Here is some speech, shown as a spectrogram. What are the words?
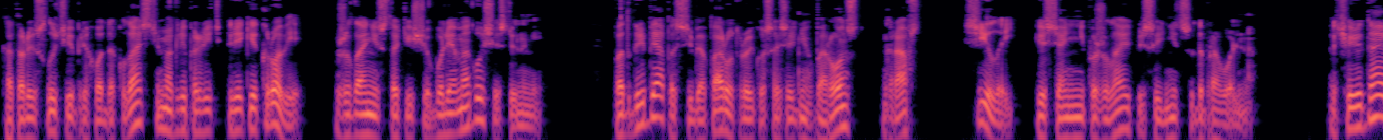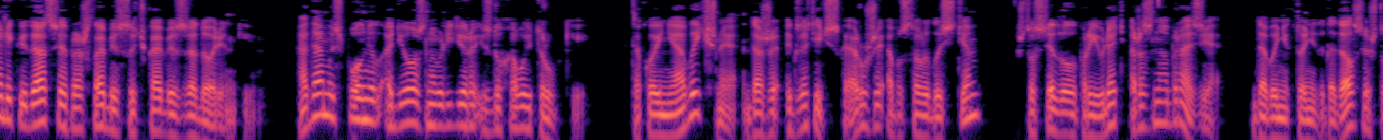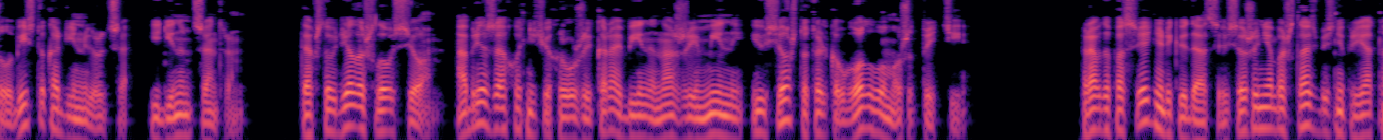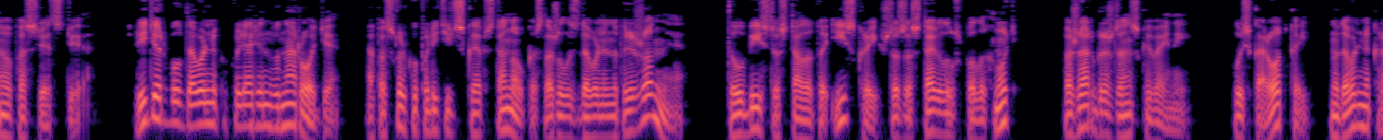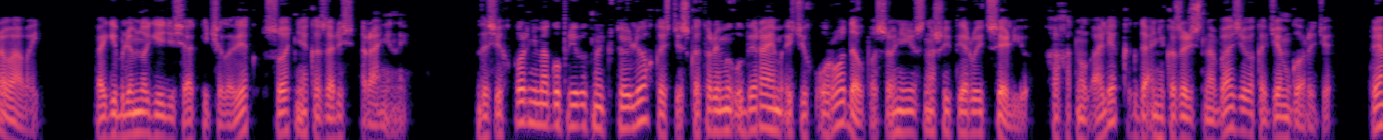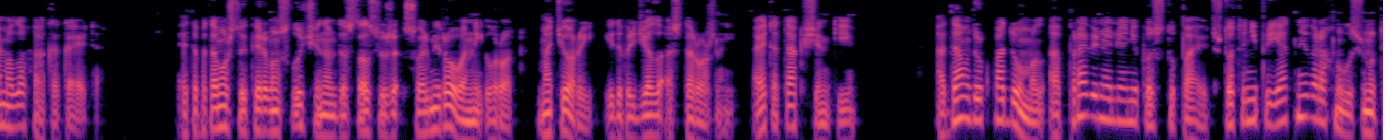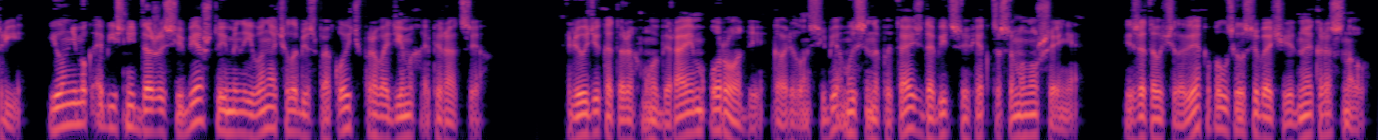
которые в случае прихода к власти могли пролить реки крови в желании стать еще более могущественными подгребя под себя пару-тройку соседних баронств, графств, силой, если они не пожелают присоединиться добровольно. Очередная ликвидация прошла без сучка, без задоринки. Адам исполнил одиозного лидера из духовой трубки. Такое необычное, даже экзотическое оружие обусловилось тем, что следовало проявлять разнообразие, дабы никто не догадался, что убийство координируется единым центром. Так что в дело шло все. Обрезы охотничьих ружей, карабины, ножи, мины и все, что только в голову может прийти. Правда, последняя ликвидация все же не обошлась без неприятного последствия. Лидер был довольно популярен в народе, а поскольку политическая обстановка сложилась довольно напряженная, то убийство стало то искрой, что заставило всполыхнуть пожар гражданской войны. Пусть короткой, но довольно кровавой. Погибли многие десятки человек, сотни оказались ранены. До сих пор не могу привыкнуть к той легкости, с которой мы убираем этих уродов по сравнению с нашей первой целью, хохотнул Олег, когда они оказались на базе в Академгороде. Прямо лоха какая-то. Это потому, что в первом случае нам достался уже сформированный урод, матерый и до предела осторожный. А это так, щенки. Адам вдруг подумал, а правильно ли они поступают? Что-то неприятное ворохнулось внутри, и он не мог объяснить даже себе, что именно его начало беспокоить в проводимых операциях. «Люди, которых мы убираем, уроды», — говорил он себе, мысленно пытаясь добиться эффекта самовнушения. Из этого человека получился бы очередной Краснов.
